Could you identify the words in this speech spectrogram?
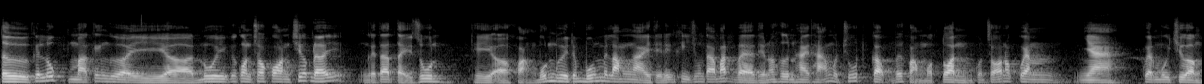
từ cái lúc mà cái người ờ, nuôi cái con chó con trước đấy, người ta tẩy run thì ở khoảng 40 đến 45 ngày thì đến khi chúng ta bắt về thì nó hơn 2 tháng một chút, cộng với khoảng một tuần, con chó nó quen nhà, quen môi trường,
